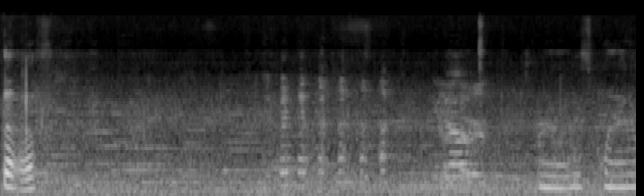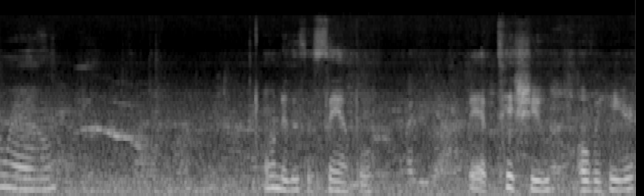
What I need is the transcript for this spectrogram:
stuff. Just playing around. I wonder if this is a sample. They have tissue over here.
